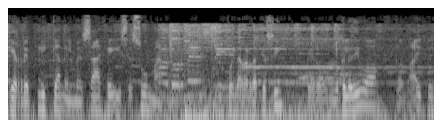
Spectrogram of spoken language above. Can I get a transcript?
que replican el mensaje y se suman. Pues la verdad que sí, pero lo que le digo, pues, ay, pues,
